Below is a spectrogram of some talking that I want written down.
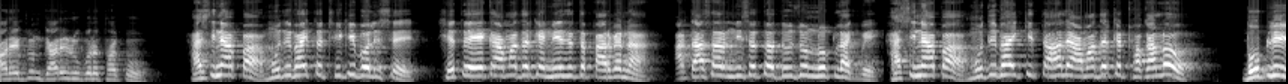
আর একজন গাড়ির উপরে থাকো। হাসিনা আপা মোদি ভাই তো ঠিকই বলেছে, সে তো একা আমাদেরকে নিয়ে যেতে পারবে না। আর তাছাড়া নিচে তো দুজন লোক লাগবে। হাসিনা আপা মোদি ভাই কি তাহলে আমাদেরকে ঠকালো? বুবলি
